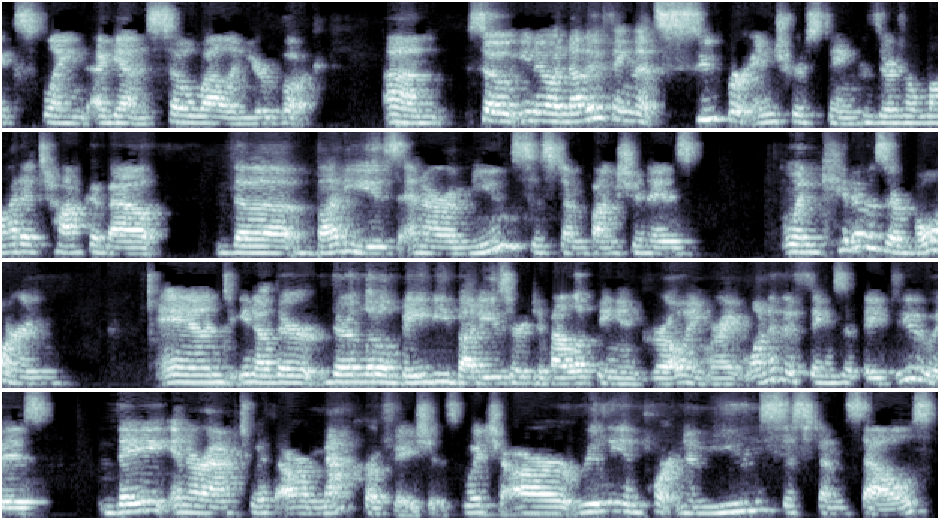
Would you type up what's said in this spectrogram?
explained again so well in your book. Um, so, you know, another thing that's super interesting because there's a lot of talk about the buddies and our immune system function is when kiddos are born and you know their their little baby buddies are developing and growing right? One of the things that they do is they interact with our macrophages which are really important immune system cells.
